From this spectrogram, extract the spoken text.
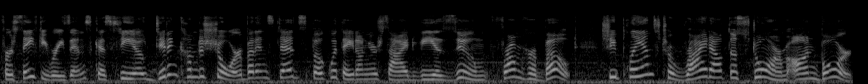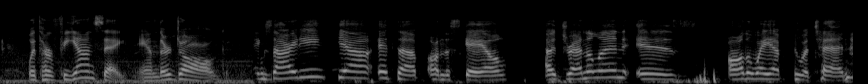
For safety reasons, Castillo didn't come to shore, but instead spoke with Eight on Your Side via Zoom from her boat. She plans to ride out the storm on board with her fiance and their dog. Anxiety, yeah, it's up on the scale. Adrenaline is all the way up to a 10.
